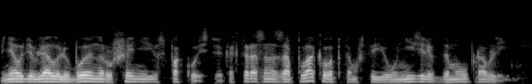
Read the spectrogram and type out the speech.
Меня удивляло любое нарушение ее спокойствия. Как-то раз она заплакала, потому что ее унизили в домоуправлении.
